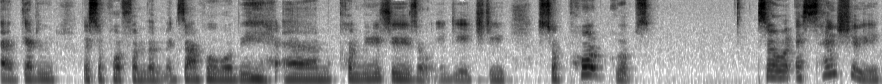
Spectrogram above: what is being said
uh, getting the support from them example will be um communities or ADHD support groups so essentially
